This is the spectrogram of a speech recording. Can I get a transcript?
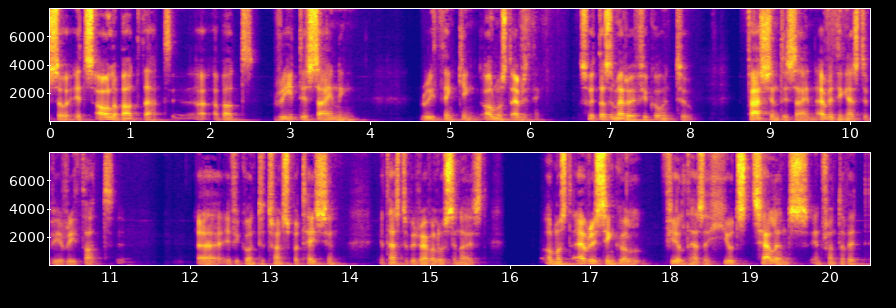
So it's all about that uh, about redesigning rethinking almost everything. So it doesn't matter if you go into fashion design everything has to be rethought. Uh, if you go into transportation it has to be revolutionized. Almost every single field has a huge challenge in front of it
